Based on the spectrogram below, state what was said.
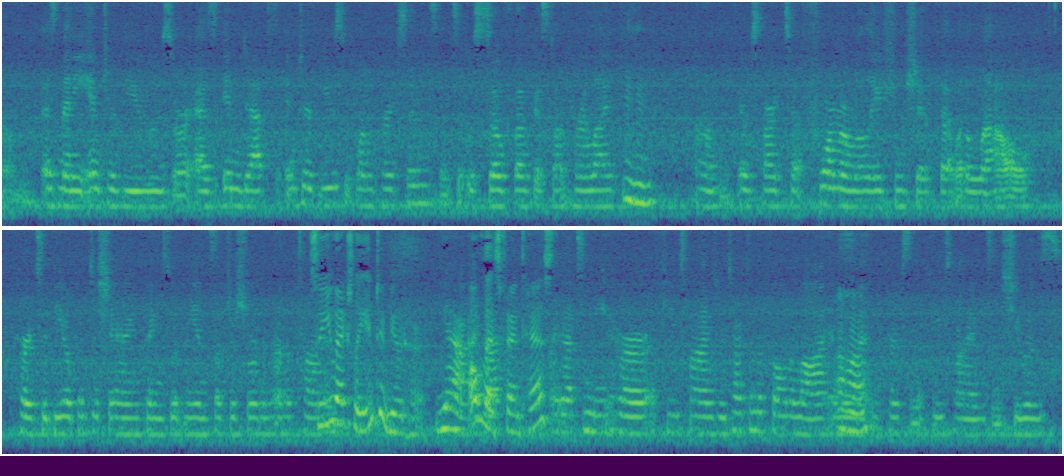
um, as many interviews or as in-depth interviews with one person since it was so focused on her life Mm-hmm. um, it was hard to form a relationship that would allow her to be open to sharing things with me in such a short amount of time. So you actually interviewed her. yeah. Oh, I that's fantastic. I got to meet her a few times. We talked on the phone a lot, and Uh-huh. we met in person a few times, and she was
